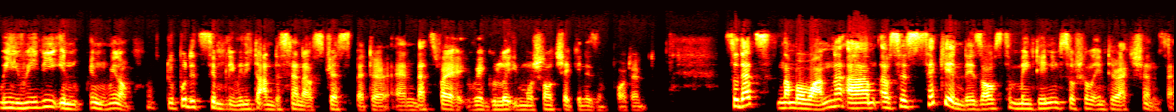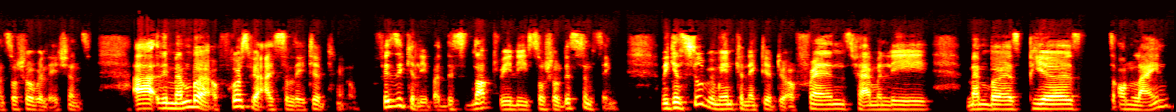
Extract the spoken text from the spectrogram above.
we really in, in, you know to put it simply we need to understand our stress better and that's why regular emotional check-in is important so that's number one. Um, would say second is also maintaining social interactions and social relations. Uh, remember, of course, we're isolated, you know, physically, but this is not really social distancing. We can still remain connected to our friends, family, members, peers online.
